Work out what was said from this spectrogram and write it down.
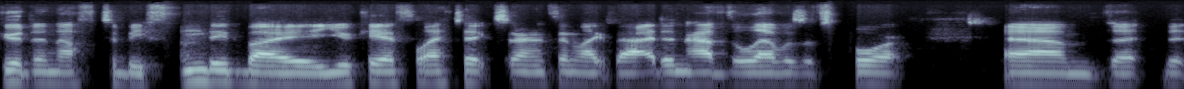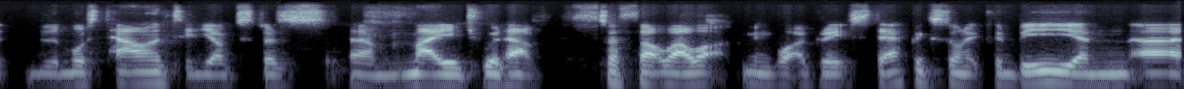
good enough to be funded by UK athletics or anything like that. I didn't have the levels of support um, that, that the most talented youngsters um, my age would have. So I thought, well, what, I mean, what a great stepping stone it could be, and a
